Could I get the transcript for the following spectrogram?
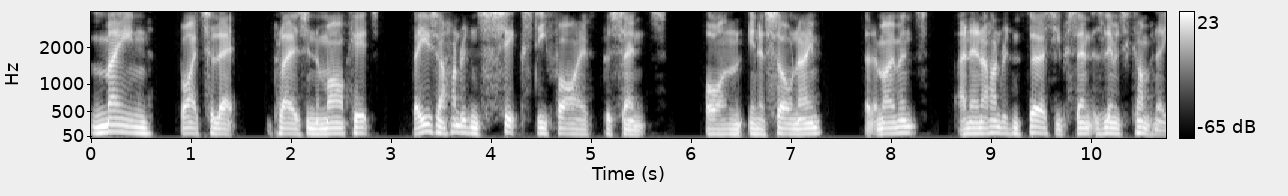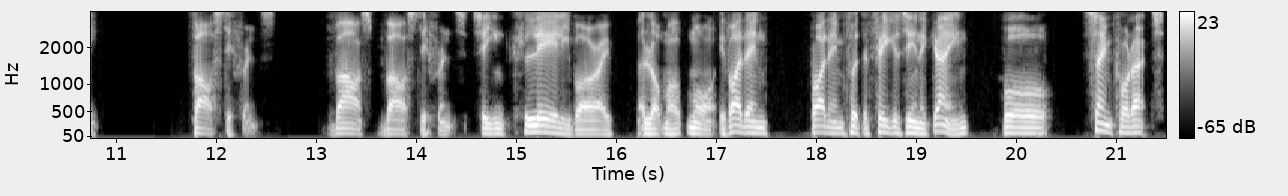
main buy to let players in the market, they use 165% on in a sole name at the moment, and then 130% as limited company. Vast difference. Vast, vast difference. So you can clearly borrow a lot more, more. If I then, if I then put the figures in again for same product,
